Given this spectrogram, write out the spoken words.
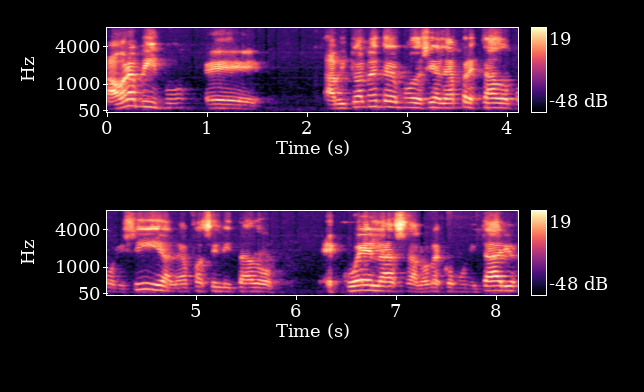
ahora mismo, eh, habitualmente, como decía, le han prestado policía, le han facilitado escuelas, salones comunitarios.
